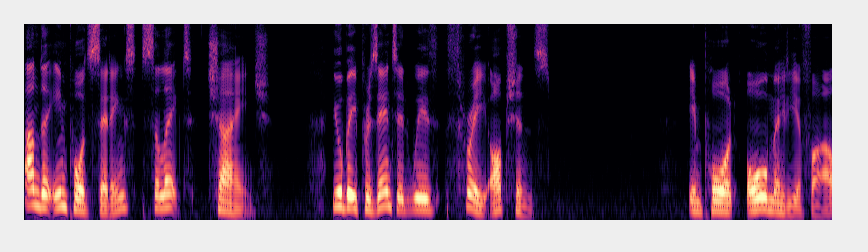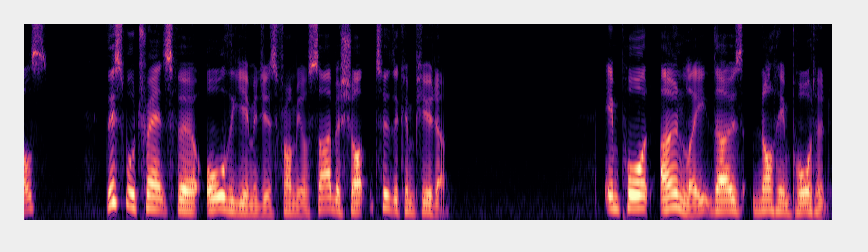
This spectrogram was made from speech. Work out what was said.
Under Import Settings, select Change. You'll be presented with three options. Import all media files. This will transfer all the images from your CyberShot to the computer. Import only those not imported.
